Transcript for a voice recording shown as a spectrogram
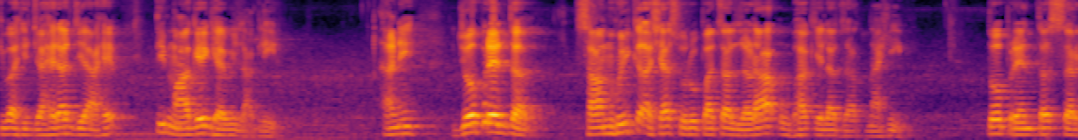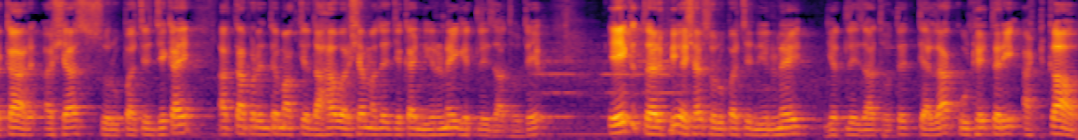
किंवा ही जाहिरात जी आहे ती मागे घ्यावी लागली. आणि जोपर्यंत सामूहिक अशा स्वरूपाचा लढा उभा केला जात नाही तोपर्यंत सरकार अशा स्वरूपाचे जे काय आत्तापर्यंत मागच्या दहा वर्षामध्ये जे काय निर्णय घेतले जात होते एकतर्फी अशा स्वरूपाचे निर्णय घेतले जात होते त्याला कुठेतरी अटकाव.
